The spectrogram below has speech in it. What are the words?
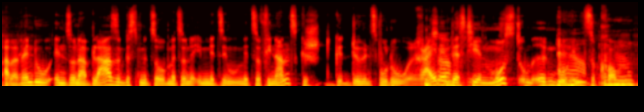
Aber wenn du in so einer Blase bist mit so, mit so, mit, so- mit so Finanzgedöns, wo du rein so. investieren musst, um irgendwo Ja, hinzukommen, mhm.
